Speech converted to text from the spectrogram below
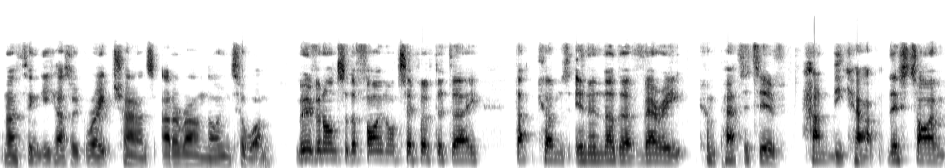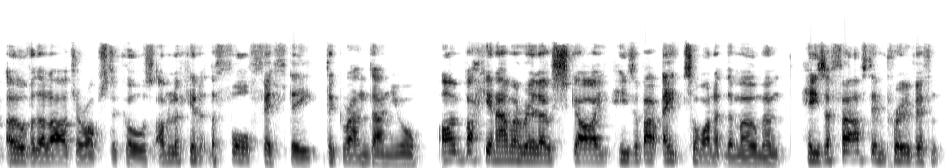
and I think he has a great chance at around 9 to 1. Moving on to the final tip of the day, that comes in another very competitive handicap, this time over the larger obstacles. I'm looking at the 450, the Grand Annual. I'm backing Amarillo Sky. He's about 8 to 1 at the moment. He's a fast improving,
